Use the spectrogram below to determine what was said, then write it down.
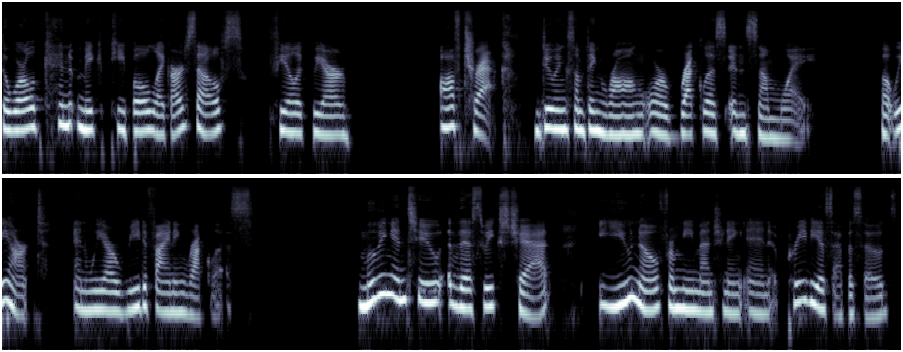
The world can make people like ourselves feel like we are off track, doing something wrong, or reckless in some way. But we aren't, and we are redefining reckless. Moving into this week's chat, you know from me mentioning in previous episodes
